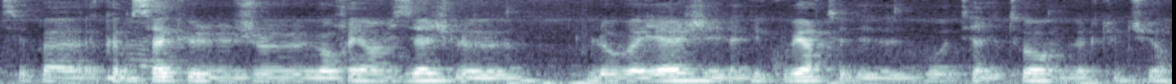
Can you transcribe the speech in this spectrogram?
C'est pas comme Ouais. ça que je réenvisage le, le voyage et la découverte de nouveaux territoires, de nouvelles cultures.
